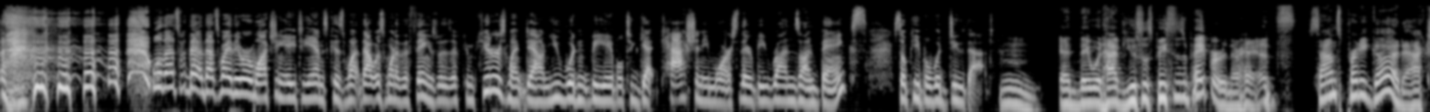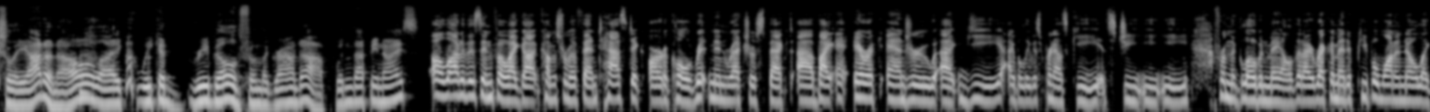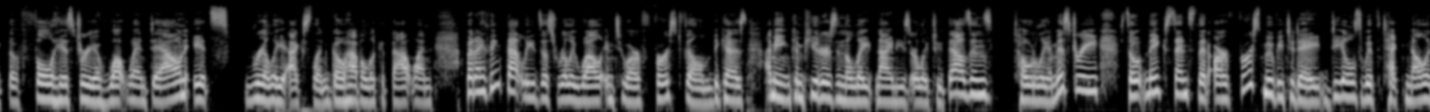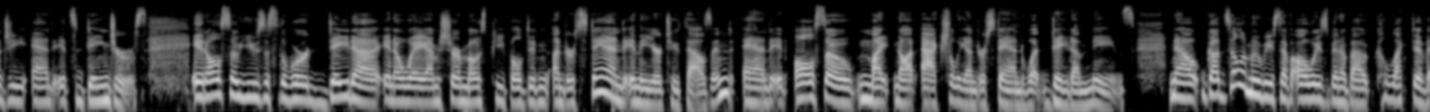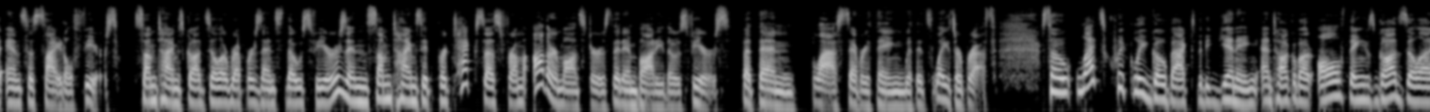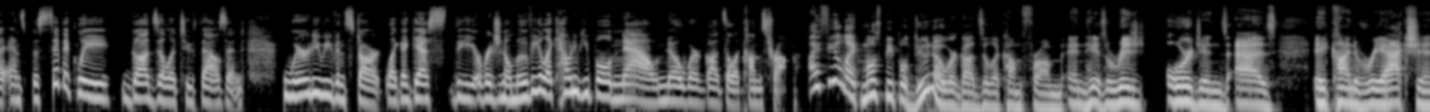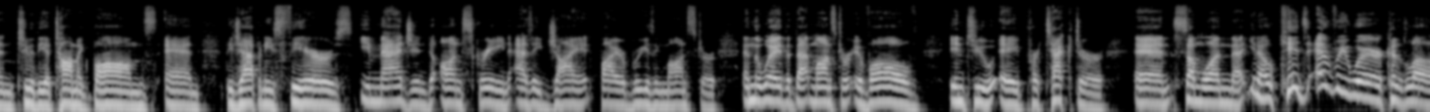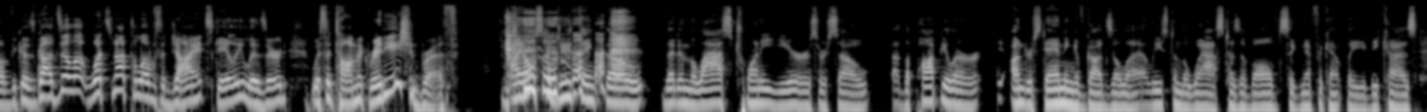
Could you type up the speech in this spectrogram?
well, that's what that, that's why they were watching ATMs because that was one of the things was if computers went down, you wouldn't be able to get cash anymore. So there'd be runs on banks, so people would do that. Mm. And they would have useless pieces of paper in their hands. Sounds pretty good, actually. I don't know. Like we could rebuild from the ground up. Wouldn't that be nice? A lot of this info I got comes from a fantastic article written in retrospect uh, by Eric Andrew uh, Gee. I believe it's pronounced Gee. It's G E E from the Globe and Mail that I recommend if people want to know like the full history of what went down. It's really excellent. Go have a look at that one. But I think that leads us really well into our first film because I mean, computers in the late 90s, early 2000s, totally a mystery. So it makes sense that our first movie today deals with technology and its dangers. It also uses the word data in a way I'm sure most people didn't understand in the year 2000, and it also might not actually understand what data means. Now, Godzilla movies have always been about collective and societal fears. Sometimes Godzilla represents those fears, and sometimes it protects us from other monsters that embody those fears, but then blasts everything with its laser breath. So let's quickly go back to the beginning and talk about all things Godzilla and specifically Godzilla 2000. Where do you even start? Like, I guess the original movie? Like, how many people now know where Godzilla comes from? I feel like most people do know where Godzilla comes from and his orig- origins as a kind of reaction to the atomic bombs and the Japanese fears imagined on screen as a giant fire breathing monster, and the way that that monster evolved into a protector and someone that, you know, kids everywhere could love because Godzilla, what's not to love with a giant scaly lizard with atomic radiation breath? I also do think, though, that in the last 20 years or so, the popular understanding of Godzilla, at least in the West, has evolved significantly because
